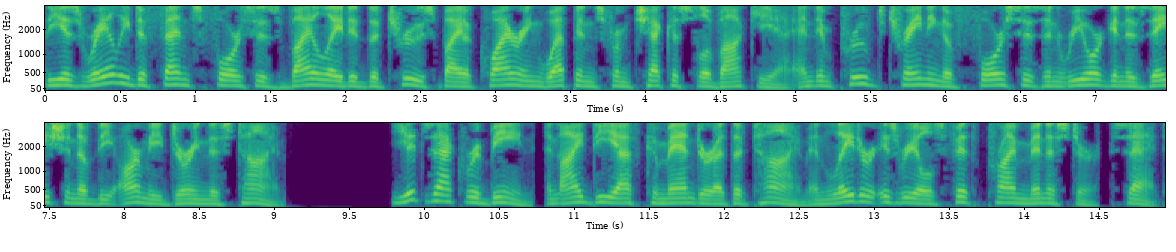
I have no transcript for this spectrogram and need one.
The Israeli Defense Forces violated the truce by acquiring weapons from Czechoslovakia and improved training of forces and reorganization of the army during this time. Yitzhak Rabin, an IDF commander at the time and later Israel's fifth prime minister, said,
